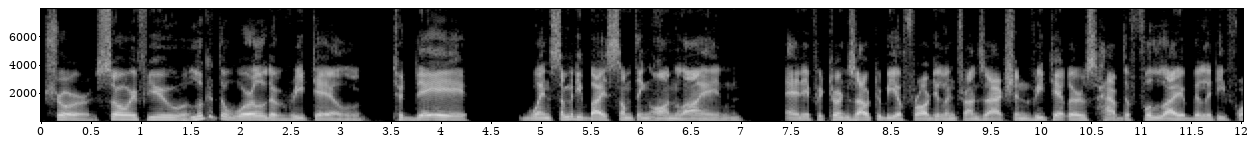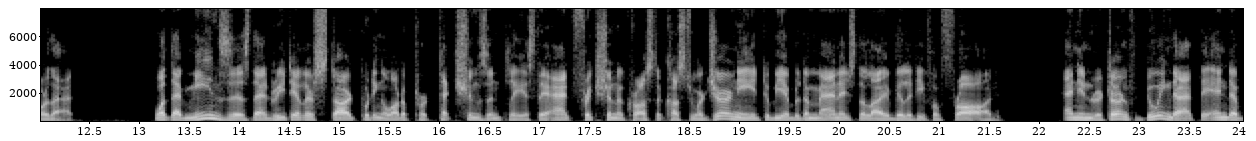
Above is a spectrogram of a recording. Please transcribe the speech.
Sure. So if you look at the world of retail today, when somebody buys something online, and if it turns out to be a fraudulent transaction, retailers have the full liability for that. What that means is that retailers start putting a lot of protections in place. They add friction across the customer journey to be able to manage the liability for fraud. And in return for doing that, they end up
